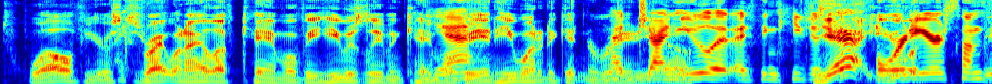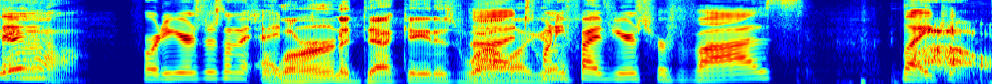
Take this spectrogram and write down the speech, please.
12 years. Because right when I left KMOV, he was leaving KMOV Yeah. and he wanted to get into radio. Had John Hewlett, I think he just yeah, did 40 Hewlett- or something. Yeah. 40 years or something. So learn a decade as well. Uh, guess. 25 years for Vaz. Like Wow.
